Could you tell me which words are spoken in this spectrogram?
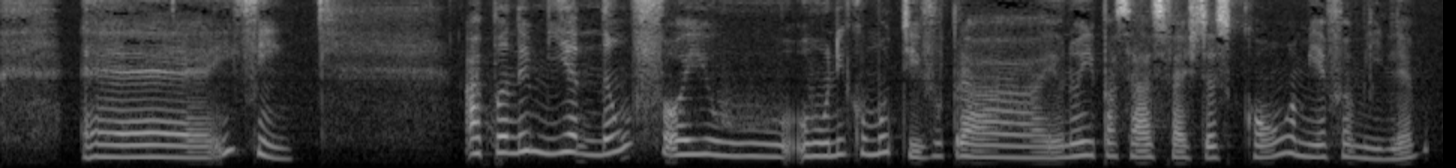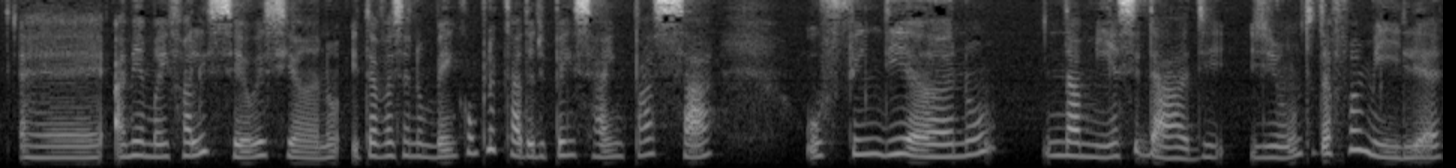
é, enfim. A pandemia não foi o, o único motivo para eu não ir passar as festas com a minha família. É, a minha mãe faleceu esse ano e estava sendo bem complicado de pensar em passar o fim de ano na minha cidade, junto da família,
